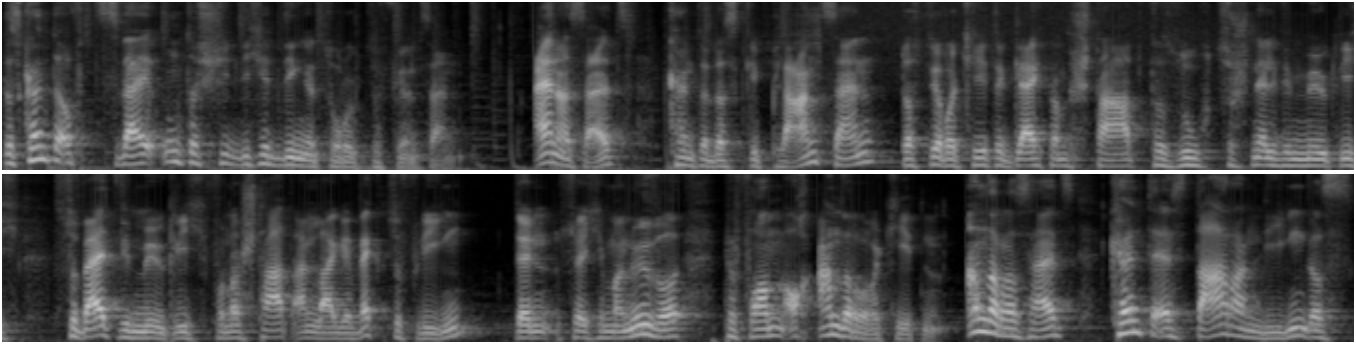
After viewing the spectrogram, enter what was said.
Das könnte auf zwei unterschiedliche Dinge zurückzuführen sein. Einerseits könnte das geplant sein, dass die Rakete gleich beim Start versucht, so schnell wie möglich, so weit wie möglich von der Startanlage wegzufliegen denn solche Manöver performen auch andere Raketen. Andererseits könnte es daran liegen, dass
